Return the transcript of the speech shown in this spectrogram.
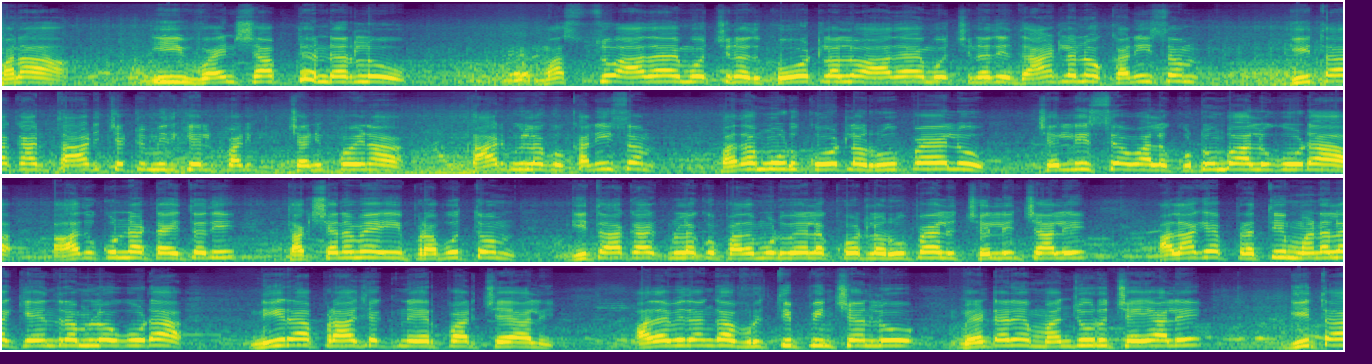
మన ఈ వైన్ షాప్ టెండర్లు మస్తు ఆదాయం వచ్చినది కోట్లలో ఆదాయం వచ్చినది. దాంట్లోనూ కనీసం గీతాకారి తాడి చెట్టు మీదకి వెళ్ళి పడి చనిపోయిన కార్మికులకు కనీసం పదమూడు కోట్ల రూపాయలు చెల్లిస్తే వాళ్ళ కుటుంబాలు కూడా ఆదుకున్నట్టు అవుతుంది తక్షణమే ఈ ప్రభుత్వం గీతా కార్మికులకు పదమూడు వేల కోట్ల రూపాయలు చెల్లించాలి. అలాగే ప్రతి మండల కేంద్రంలో కూడా నీరా ప్రాజెక్టును ఏర్పాటు చేయాలి. అదేవిధంగా వృత్తి పింఛన్లు వెంటనే మంజూరు చేయాలి. గీతా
